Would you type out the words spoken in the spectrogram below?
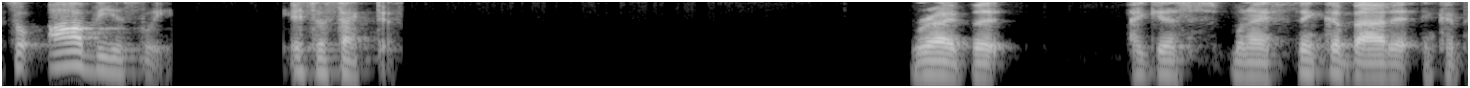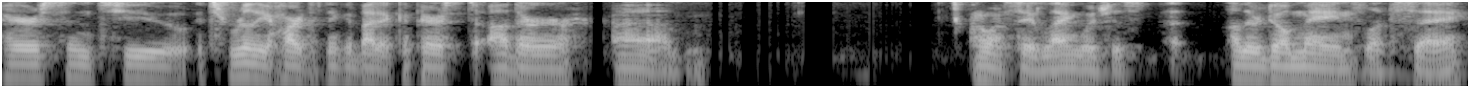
So obviously, it's effective. Right, but I guess when I think about it in comparison to, it's really hard to think about it in comparison to other, um, I don't want to say languages, other domains, let's say.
